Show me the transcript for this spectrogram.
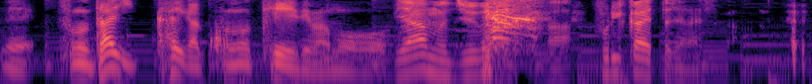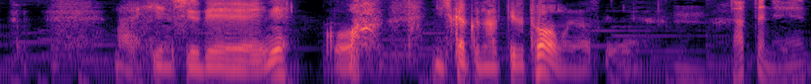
ねその第1回がこの体ではもい、や、もう十分ですが、振り返ったじゃないですか。う、まあ編集でね、こう、短くなってるとは思いますけどね。うん。だってね、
